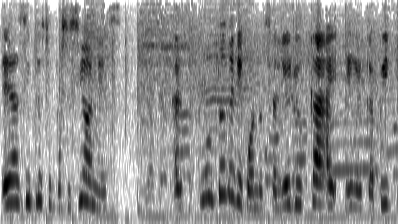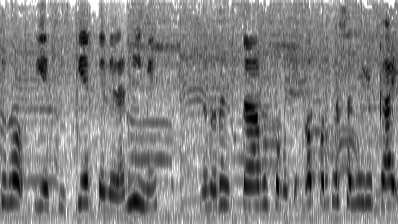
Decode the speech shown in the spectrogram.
eran simples suposiciones. Al punto de que cuando salió Yukai en el capítulo 17 del anime, nosotros estábamos como que, oh por Dios salió Yukai.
